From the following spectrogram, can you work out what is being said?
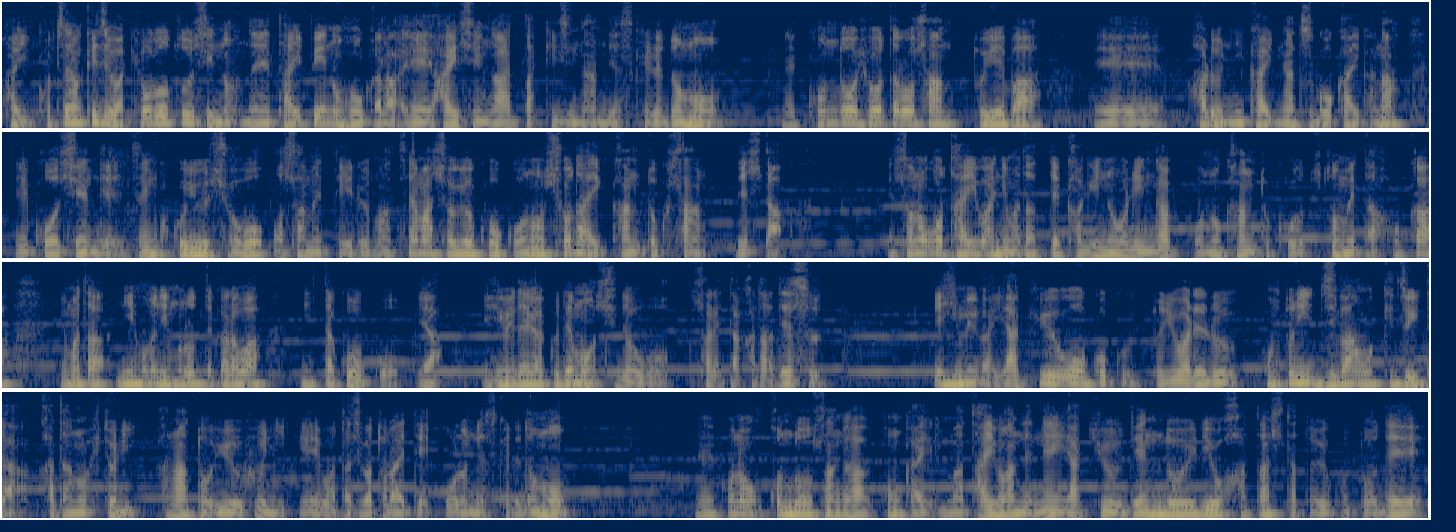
はい、こちらの記事は共同通信のね、台北の方から、えー、配信があった記事なんですけれども、近藤氷太郎さんといえば、えー、春2回、夏5回かな、えー、甲子園で全国優勝を収めている松山商業高校の初代監督さんでした。その後台湾に渡って鍵農林学校の監督を務めたほか、また日本に戻ってからは新田高校や愛媛大学でも指導をされた方です。愛媛が野球王国と言われる本当に地盤を築いた方の一人かなというふうに、えー、私は捉えておるんですけれども、えこの近藤さんが今回、まあ、台湾でね、野球殿堂入りを果たしたということで、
